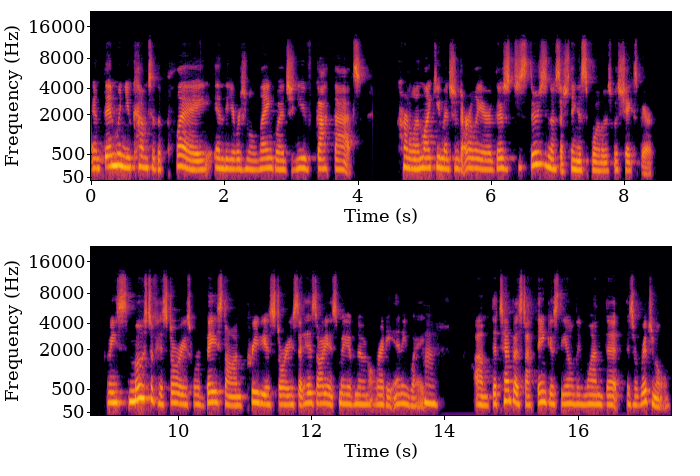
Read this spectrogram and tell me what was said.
And then when you come to the play in the original language, you've got that kernel. And like you mentioned earlier, there's just there's no such thing as spoilers with Shakespeare. I mean, most of his stories were based on previous stories that his audience may have known already anyway. Mm. Um, the Tempest, I think, is the only one that is original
